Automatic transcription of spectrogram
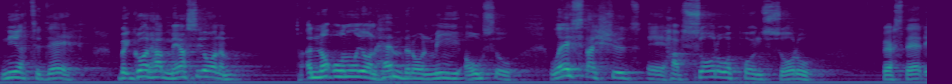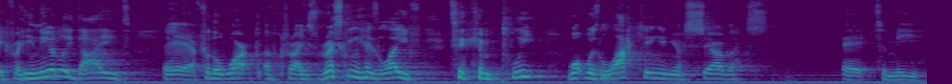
near to death. But God had mercy on him, and not only on him, but on me also, lest I should uh, have sorrow upon sorrow. Verse 30 For he nearly died uh, for the work of Christ, risking his life to complete what was lacking in your service uh, to me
